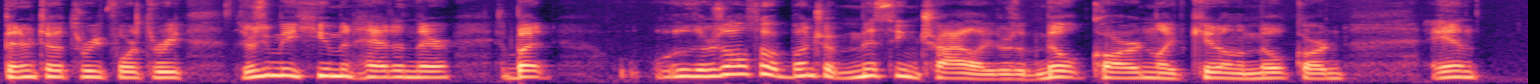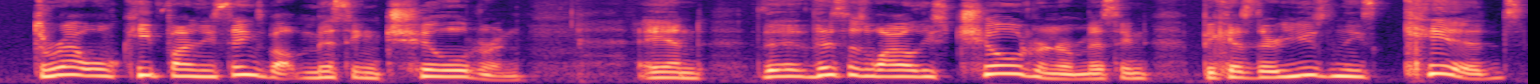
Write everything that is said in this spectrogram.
beneteau 343 there's gonna be a human head in there but there's also a bunch of missing child. There's a milk carton, like kid on the milk carton, and throughout we'll keep finding these things about missing children. And the, this is why all these children are missing because they're using these kids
